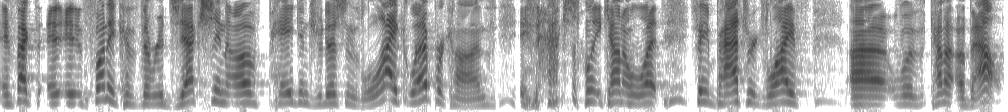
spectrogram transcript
in fact, it's funny because the rejection of pagan traditions like leprechauns is actually kind of what St. Patrick's life uh, was kind of about.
